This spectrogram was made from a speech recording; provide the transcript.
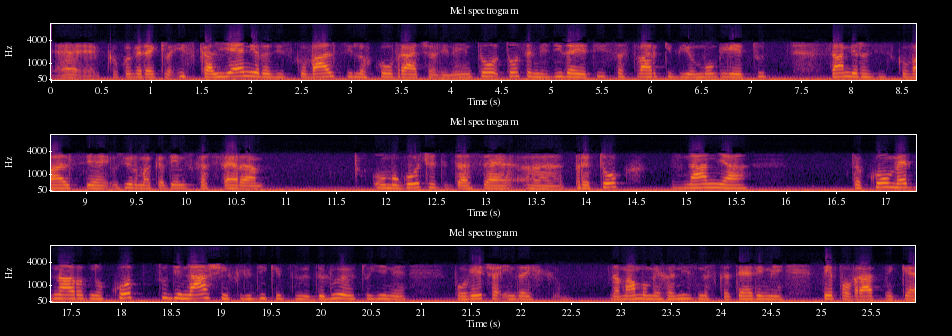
eh, kako bi rekla, izkaljeni raziskovalci lahko vračali. Ne? In to, to se mi zdi, da je tista stvar, ki bi jo mogli tudi sami raziskovalci oziroma akademska sfera omogočiti, da se eh, pretok znanja tako mednarodno kot tudi naših ljudi, ki delujejo v tujini, poveča in da, jih, da imamo mehanizme, s katerimi te povratnike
